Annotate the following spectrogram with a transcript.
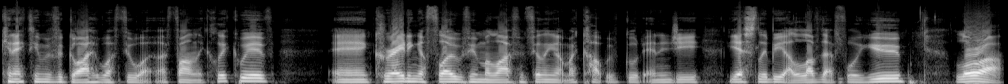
connecting with a guy who I feel I finally click with, and creating a flow within my life and filling up my cup with good energy. Yes, Libby, I love that for you. Laura,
